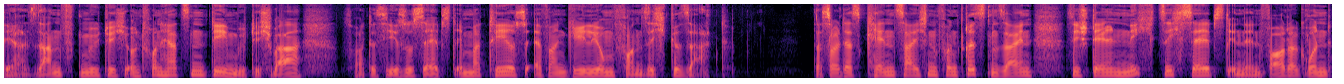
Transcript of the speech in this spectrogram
der sanftmütig und von Herzen demütig war, so hat es Jesus selbst im Matthäusevangelium von sich gesagt. Das soll das Kennzeichen von Christen sein, sie stellen nicht sich selbst in den Vordergrund,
